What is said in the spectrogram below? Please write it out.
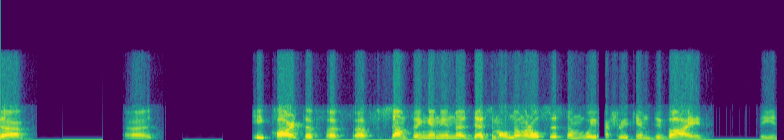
uh, uh, a part of, of, of something, and in a decimal numeral system, we actually can divide these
